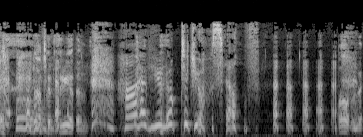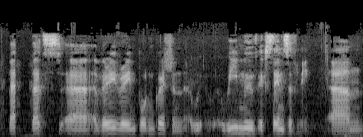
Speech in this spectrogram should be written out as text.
I've got three of them. How have you looked at yourself? Well, that, that, that's uh, a very, very important question. We, we move extensively, um,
